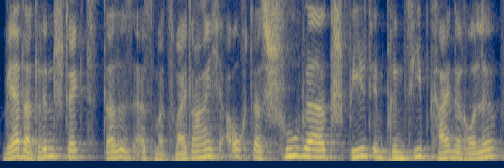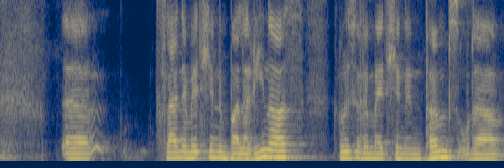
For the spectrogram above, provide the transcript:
wer da drin steckt, das ist erstmal zweitrangig. Auch das Schuhwerk spielt im Prinzip keine Rolle. Äh, kleine Mädchen in Ballerinas, größere Mädchen in Pumps oder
